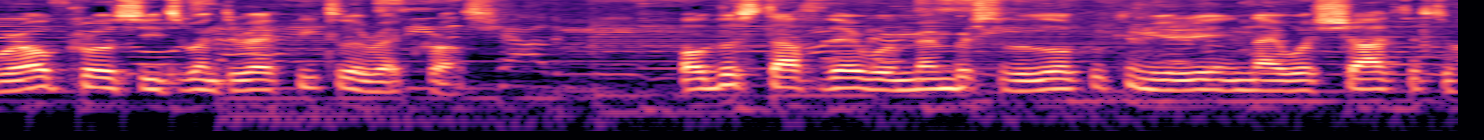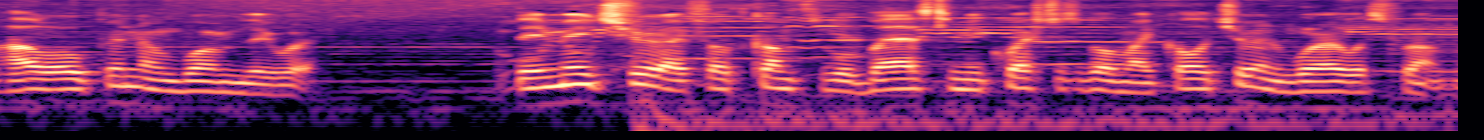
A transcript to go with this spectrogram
where all proceeds went directly to the Red Cross. All the staff there were members of the local community and I was shocked as to how open and warm they were. They made sure I felt comfortable by asking me questions about my culture and where I was from.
